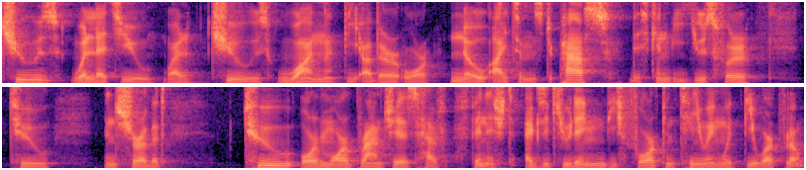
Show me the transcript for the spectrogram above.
Choose will let you, well, choose one, the other, or no items to pass. This can be useful to ensure that two or more branches have finished executing before continuing with the workflow.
